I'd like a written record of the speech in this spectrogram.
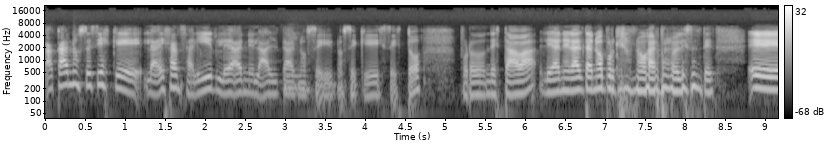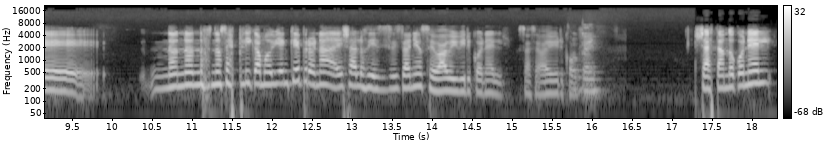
acá no sé si es que la dejan salir, le dan el alta, no sé, no sé qué es esto, por dónde estaba. Le dan el alta no porque era un hogar para adolescentes. Eh, no, no, no, no se explica muy bien qué, pero nada, ella a los 16 años se va a vivir con él. O sea, se va a vivir con. Fred. Ya estando con él,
